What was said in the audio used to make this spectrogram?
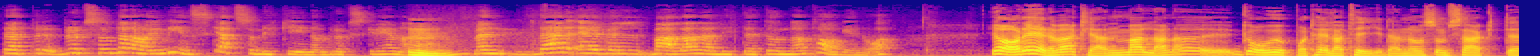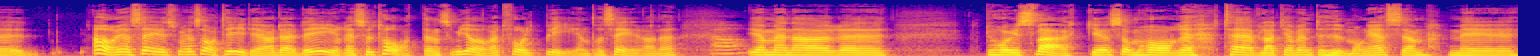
det att br- brukshundarna har ju minskat så mycket inom bruksgrenarna. Mm. Men där är väl mallarna lite ett undantag ändå? Ja det är det verkligen. Mallarna går uppåt hela tiden och som sagt eh, Ja, jag säger som jag sa tidigare, det- är ju resultaten som gör att folk blir intresserade. Ja. Jag menar, eh, du har ju Sverker som har eh, tävlat, jag vet inte hur många SM, med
